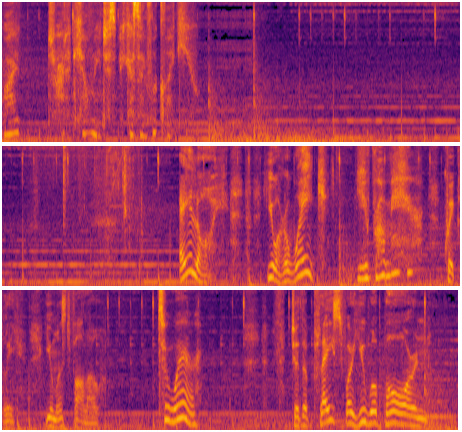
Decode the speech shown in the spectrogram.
Why try to kill me just because I look like you? Aloy, you are awake. You brought me here? Quickly, you must follow. To where? To the place where you were born.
